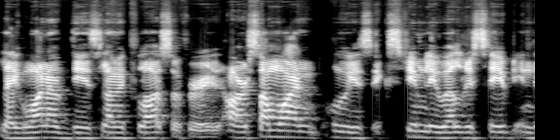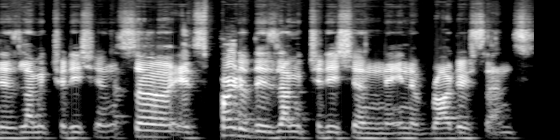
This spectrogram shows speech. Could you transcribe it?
like one of the Islamic philosophers or someone who is extremely well received in the Islamic tradition. So it's part of the Islamic tradition in a broader sense.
